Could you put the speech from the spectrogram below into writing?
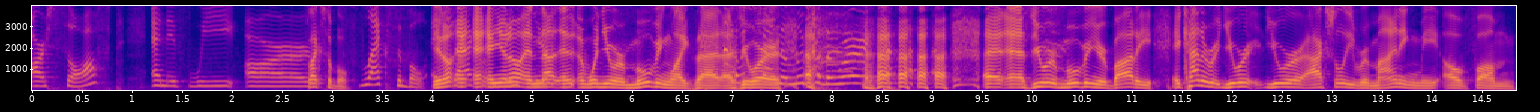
are soft and if we are Flexible. Flexible. You know, and, Exactly. and, and you know, and, you. not, and, when you were moving like that, as you were, trying to look for the word. and as you were moving your body, it kind of you were you were actually reminding me of um,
